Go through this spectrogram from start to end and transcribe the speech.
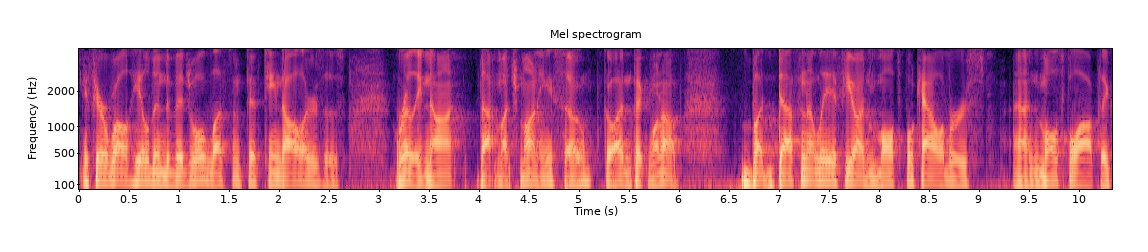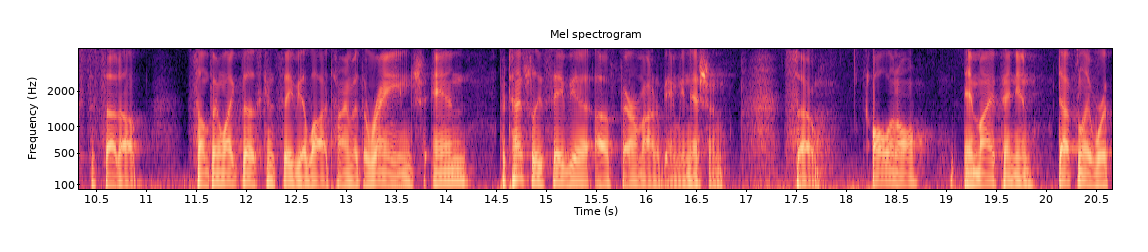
If you're a well-heeled individual, less than $15 is really not that much money, so go ahead and pick one up. But definitely if you had multiple calibers and multiple optics to set up, something like this can save you a lot of time at the range and potentially save you a fair amount of ammunition. So all in all, in my opinion, definitely worth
